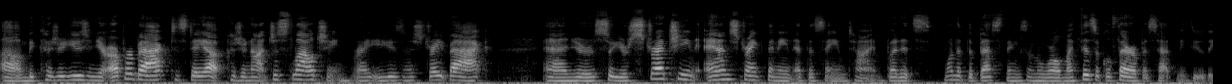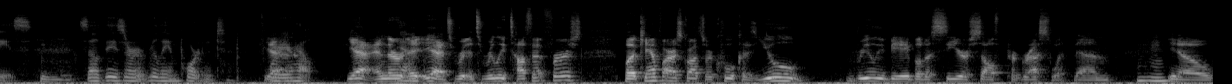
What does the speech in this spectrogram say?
Um, because you're using your upper back to stay up because you're not just slouching right you're using a straight back and you're so you're stretching and strengthening at the same time but it's one of the best things in the world my physical therapist had me do these mm-hmm. so these are really important Yeah. for your health. Yeah, and they're Yeah. yeah, it's re- it's really tough at first, but campfire squats are cool because you'll really be able to see yourself progress with them. You know,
